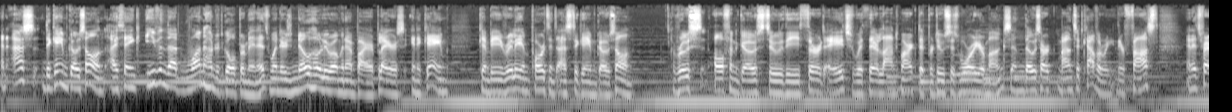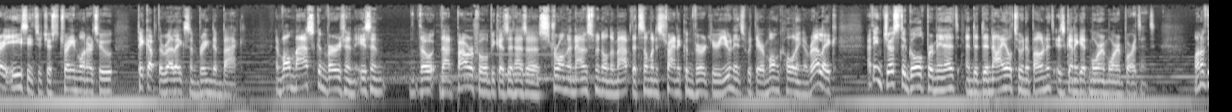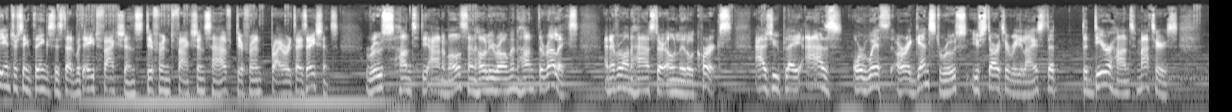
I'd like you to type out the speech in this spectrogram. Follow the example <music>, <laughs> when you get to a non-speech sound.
And as the game goes on, I think even that 100 gold per minute, when there's no Holy Roman Empire players in a game, can be really important as the game goes on. Rus often goes to the Third Age with their landmark that produces warrior monks, and those are mounted cavalry. They're fast, and it's very easy to just train one or two, pick up the relics, and bring them back. And while mass conversion isn't though that powerful because it has a strong announcement on the map that someone is trying to convert your units with their monk holding a relic, I think just the gold per minute and the denial to an opponent is going to get more and more important. One of the interesting things is that with eight factions, different factions have different prioritizations. Rus hunt the animals and Holy Roman hunt the relics, and everyone has their own little quirks. As you play as or with or against Rus, you start to realize that the deer hunt matters.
